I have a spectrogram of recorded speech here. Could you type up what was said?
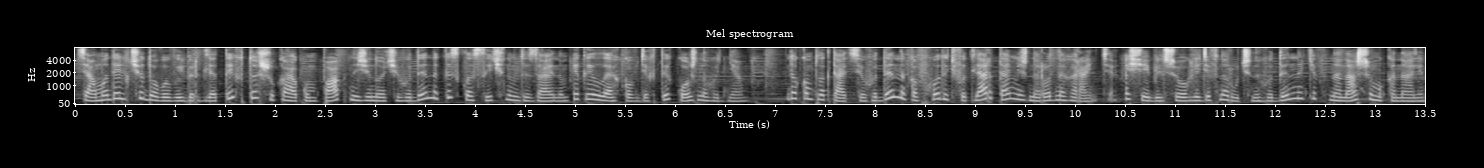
Ця модель чудовий вибір для тих, хто шукає компактний жіночий годинник із класичним дизайном, який легко вдягти кожного дня. До комплектації годинника входить футляр та міжнародна гарантія, а ще більше оглядів наручних годинників на нашому каналі.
